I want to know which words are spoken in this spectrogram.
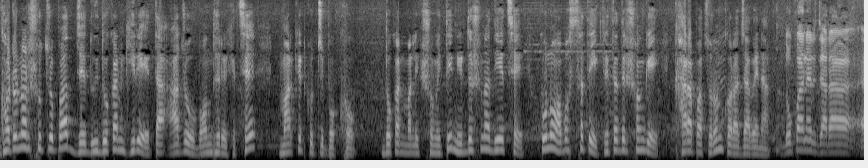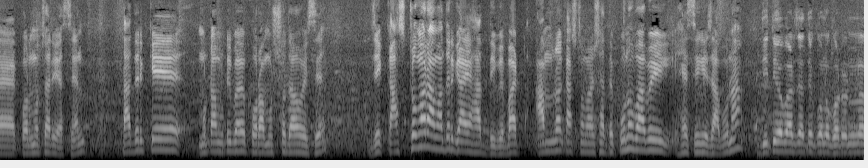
ঘটনার সূত্রপাত যে দুই দোকান ঘিরে তা আজও বন্ধ রেখেছে মার্কেট কর্তৃপক্ষ। দোকান মালিক সমিতি নির্দেশনা দিয়েছে কোনো অবস্থাতেই ক্রেতাদের সঙ্গে খারাপ আচরণ করা যাবে না। দোকানের যারা কর্মচারী আছেন তাদেরকে মোটামুটিভাবে পরামর্শ দেওয়া হয়েছে। যে কাস্টমার আমাদের গায়ে হাত দিবে বাট আমরা কাস্টমারের সাথে কোনোভাবেই হ্যাসিংয়ে যাব না। দ্বিতীয়বার যাতে কোনো ঘটনা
